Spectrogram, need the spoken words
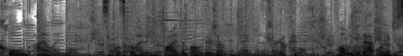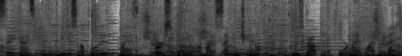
Cold Island. So let's go ahead and buy them. Oh, there's a sorry. Okay. While we do that, let me just say, guys, we just uploaded my first video on my second channel. It was about the Fortnite live event.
